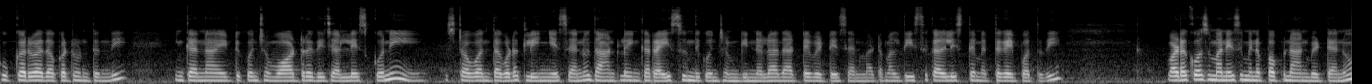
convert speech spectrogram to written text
కుక్కరు అదొకటి ఉంటుంది. ఇంకా నైట్ కొంచెం వాటర్ అది చల్లేసుకొని స్టవ్ అంతా కూడా క్లీన్ చేశాను. దాంట్లో ఇంకా రైస్ ఉంది కొంచెం గిన్నెలో అది అట్టే పెట్టేసాను అనమాట మళ్ళీ తీసి కదిలిస్తే మెత్తగా అయిపోతుంది. వడ కోసం అనేసి మినపప్పు నానబెట్టాను.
